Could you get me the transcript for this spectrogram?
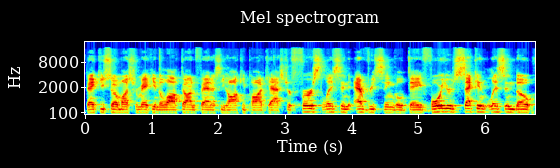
Thank you so much for making the Locked On Fantasy Hockey Podcast your first listen every single day. For your second listen, though,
